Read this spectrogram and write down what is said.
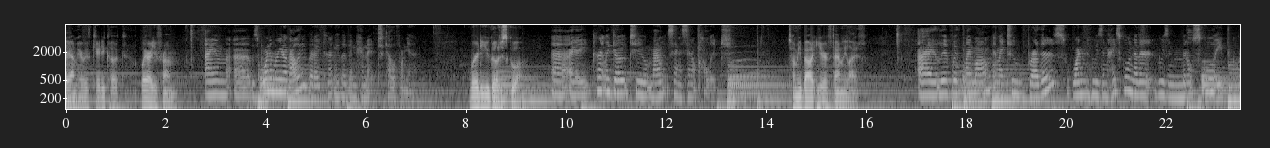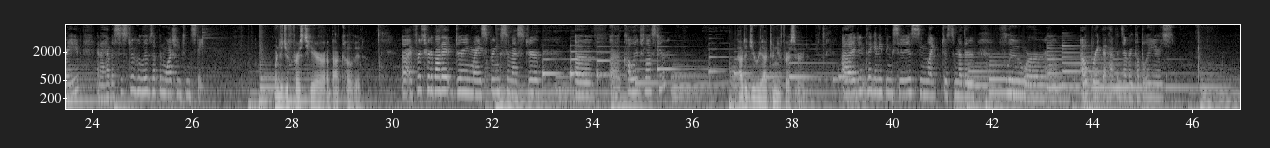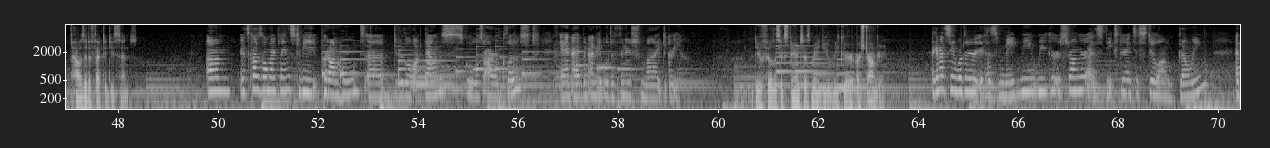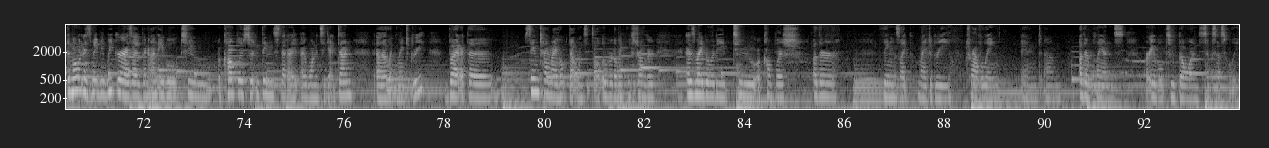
I'm here with Katie Cook. Where are you from? I am uh, was born in Moreno Valley, but I currently live in Hemet, California. Where do you go to school? Uh, I currently go to Mount San Jacinto College. Tell me about your family life. I live with my mom and my two brothers, one who is in high school, another who is in middle school, eighth grade, and I have a sister who lives up in Washington State. When did you first hear about COVID? Uh, I first heard about it during my spring semester of uh, college last year. How did you react when you first heard? I didn't think anything serious. Seemed like just another flu or um, outbreak that happens every couple of years. How has it affected you since? Um, it's caused all my plans to be put on hold uh, due to the lockdowns. Schools are closed, and I have been unable to finish my degree. Do you feel this experience has made you weaker or stronger? I cannot say whether it has made me weaker or stronger, as the experience is still ongoing. At the moment, it has made me weaker as I've been unable to accomplish certain things that I, I wanted to get done, uh, like my degree. But at the same time, I hope that once it's all over, it'll make me stronger as my ability to accomplish other things like my degree, traveling, and um, other plans are able to go on successfully.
